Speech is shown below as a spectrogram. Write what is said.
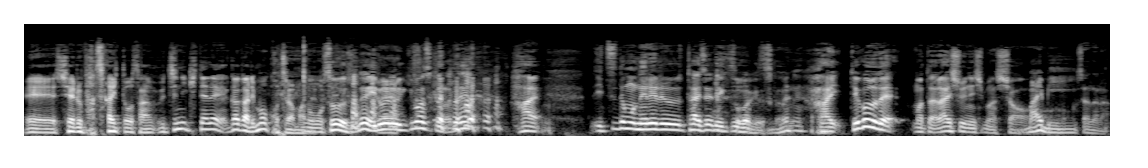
えー、シェルパ斎藤さん、うちに来てね、係もこちらまで。もうそうですね。いろいろ行きますからね。はい。いつでも寝れる体制で行くわけですからね。はい。ということで、また来週にしましょう。バイビーさよなら。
